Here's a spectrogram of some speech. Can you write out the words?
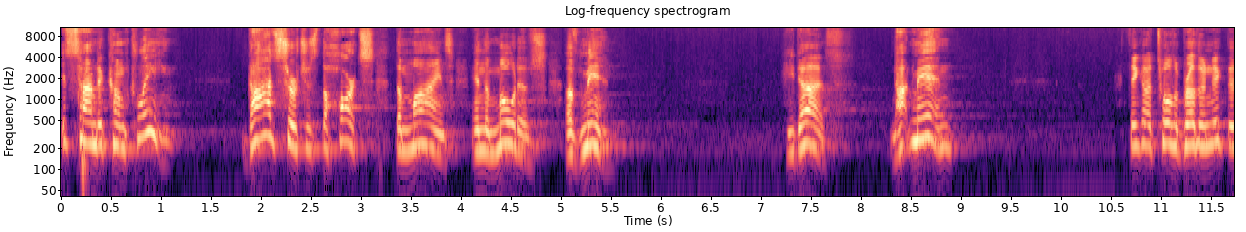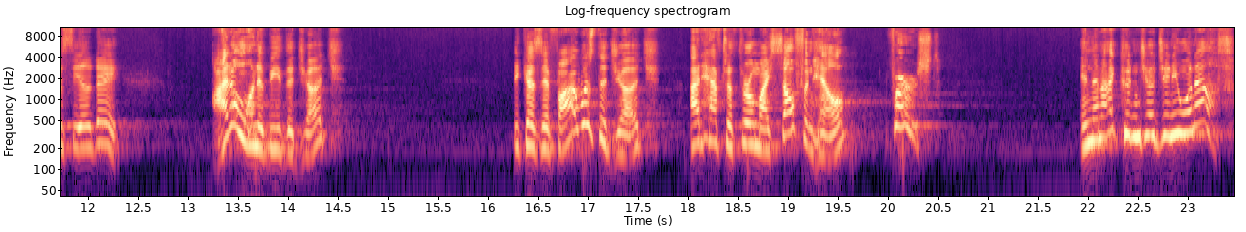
It's time to come clean. God searches the hearts, the minds, and the motives of men. He does, not men. I think I told brother Nick this the other day. I don't want to be the judge. Because if I was the judge, I'd have to throw myself in hell first. And then I couldn't judge anyone else.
